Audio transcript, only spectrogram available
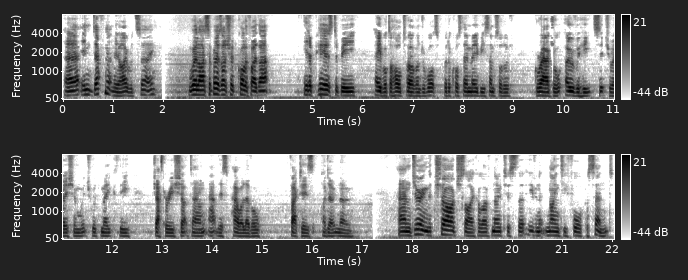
uh, indefinitely, I would say. Well, I suppose I should qualify that. It appears to be able to hold 1200 watts but of course there may be some sort of gradual overheat situation which would make the Jackery shut down at this power level. Fact is, I don't know. And during the charge cycle I've noticed that even at 94%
